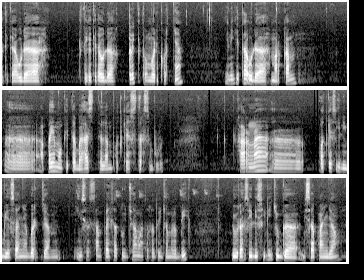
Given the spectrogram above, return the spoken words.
ketika udah ketika kita udah klik tombol recordnya ini kita udah merekam uh, apa yang mau kita bahas dalam podcast tersebut. Karena uh, podcast ini biasanya berjam bisa sampai satu jam atau satu jam lebih durasi di sini juga bisa panjang.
